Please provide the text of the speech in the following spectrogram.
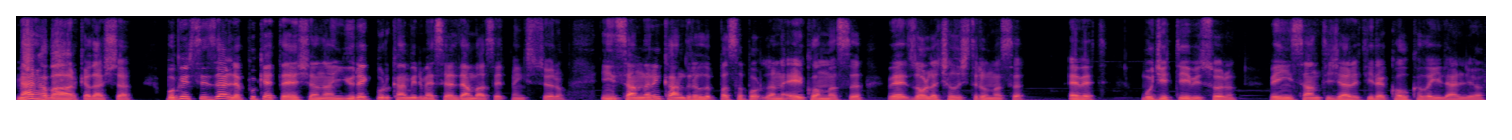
Merhaba arkadaşlar. Bugün sizlerle Phuket'te yaşanan yürek burkan bir meseleden bahsetmek istiyorum. İnsanların kandırılıp pasaportlarına el konması ve zorla çalıştırılması. Evet, bu ciddi bir sorun ve insan ticaretiyle kol kola ilerliyor.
